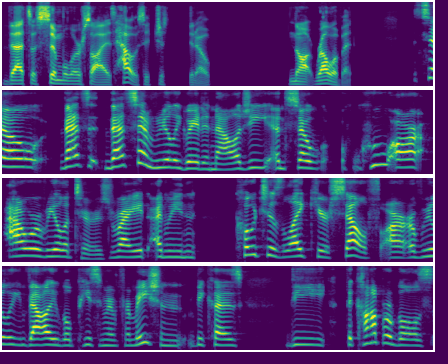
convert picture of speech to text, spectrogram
that's a similar size house. It's just, you know, not relevant. So that's that's a really great analogy. And so who are our realtors, right? I mean, coaches like yourself are a really valuable piece of information because the the comparables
